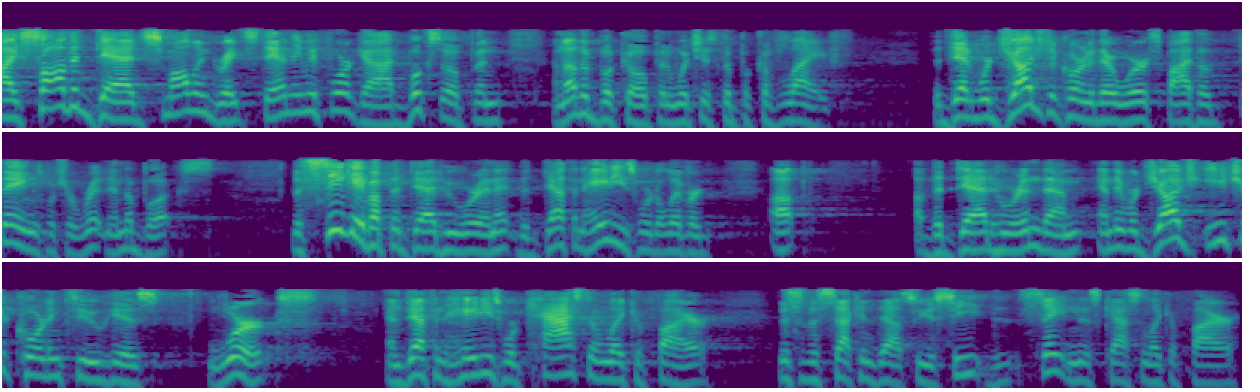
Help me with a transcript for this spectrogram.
I saw the dead, small and great, standing before God, books open, another book open, which is the book of life. The dead were judged according to their works by the things which are written in the books. The sea gave up the dead who were in it. The death and Hades were delivered up of the dead who were in them. And they were judged each according to his works. And death and Hades were cast in a lake of fire. This is the second death. So you see, Satan is cast in a lake of fire.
